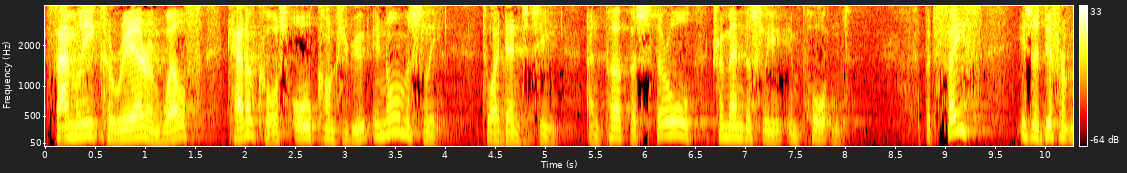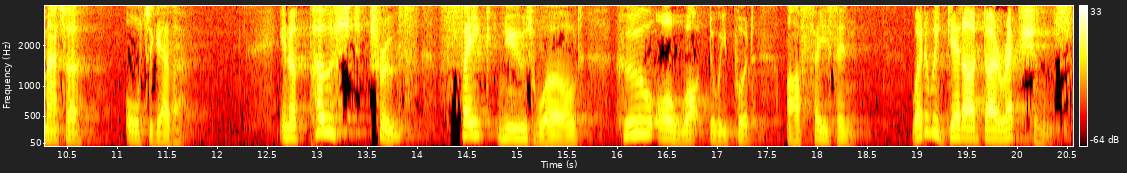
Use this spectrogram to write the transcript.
Family, career, and wealth can, of course, all contribute enormously to identity and purpose. They're all tremendously important. But faith is a different matter altogether. In a post truth, fake news world, who or what do we put our faith in? Where do we get our directions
